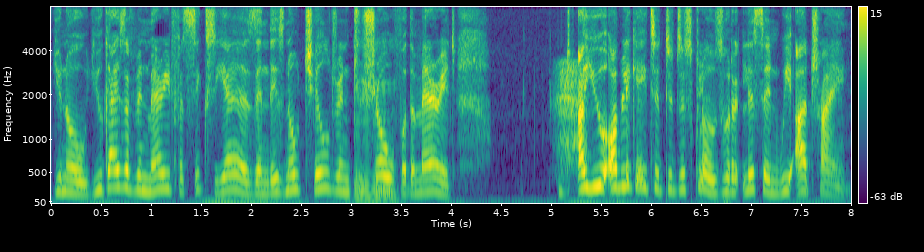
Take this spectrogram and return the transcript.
You know, you guys have been married for six years and there's no children to show for the marriage. Are you obligated to disclose? Or, Listen, we are trying.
